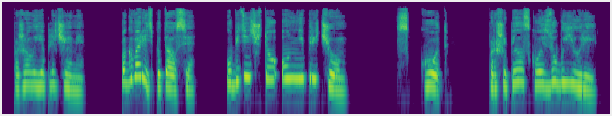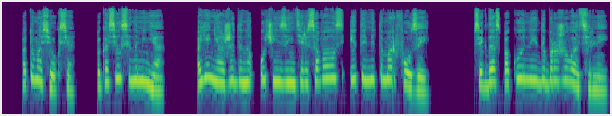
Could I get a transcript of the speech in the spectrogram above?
— пожала я плечами. «Поговорить пытался. Убедить, что он ни при чем». «Скот!» — прошипел сквозь зубы Юрий. Потом осекся, покосился на меня, а я неожиданно очень заинтересовалась этой метаморфозой. Всегда спокойный и доброжелательный.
